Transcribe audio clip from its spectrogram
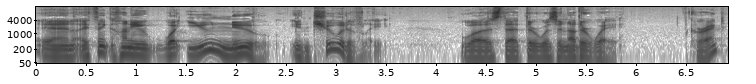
And I think, honey, what you knew intuitively was that there was another way, correct?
